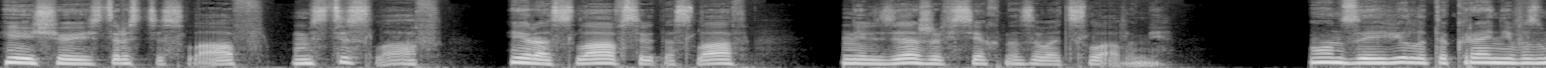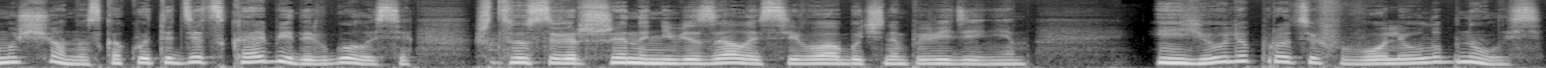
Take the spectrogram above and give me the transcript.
еще есть Ростислав, Мстислав, Ярослав, Святослав. Нельзя же всех называть Славами. Он заявил это крайне возмущенно, с какой-то детской обидой в голосе, что совершенно не вязалось с его обычным поведением. И Юля против воли улыбнулась.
